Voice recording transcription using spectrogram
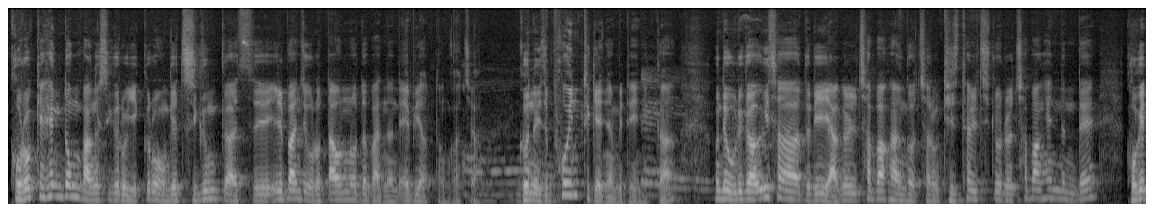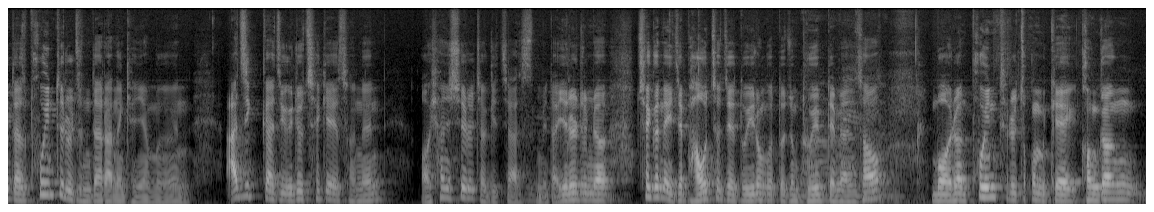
그렇게 행동 방식으로 이끌어온 게 지금까지 일반적으로 다운로드 받는 앱이었던 거죠. 그거는 이제 포인트 개념이 되니까. 근데 우리가 의사들이 약을 처방한 것처럼 디지털 치료를 처방했는데 거기에 따라서 포인트를 준다라는 개념은 아직까지 의료 체계에서는 어, 현실적이지 않습니다. 예를 들면 최근에 이제 바우처 제도 이런 것도 좀 도입되면서 뭐 이런 포인트를 조금 이렇게 건강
